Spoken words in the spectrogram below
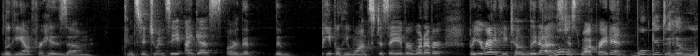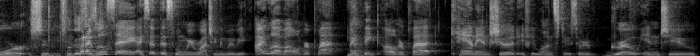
looking out for his um, constituency, I guess, or the the people he wants to save or whatever. But you're right. He totally does. Well- Just walk right in. We'll get to him more soon. So this But I is a- will say, I said this when we were watching the movie. I love Oliver Platt. I think Oliver Platt can and should, if he wants to, sort of grow into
